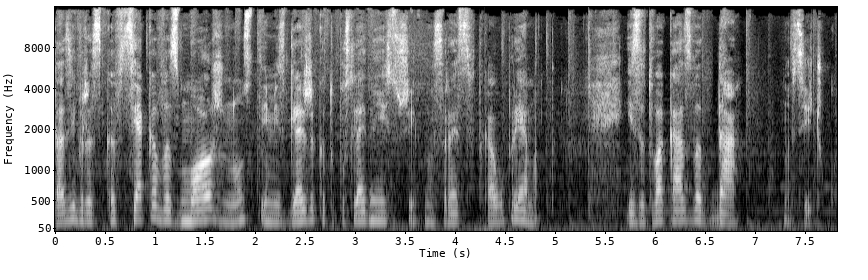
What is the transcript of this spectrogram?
тази връзка всяка възможност им изглежда като последния източник на средства. Така го приемат. И затова казват да на всичко.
